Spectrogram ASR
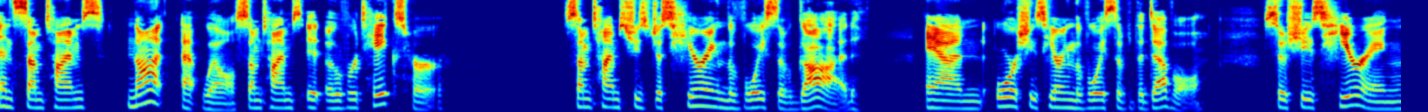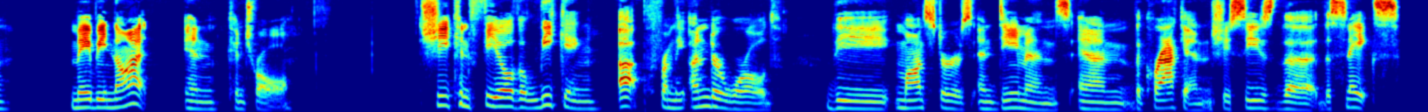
And sometimes not at will. Sometimes it overtakes her. Sometimes she's just hearing the voice of God and or she's hearing the voice of the devil. So she's hearing maybe not in control. She can feel the leaking up from the underworld the monsters and demons and the kraken. She sees the the snakes.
